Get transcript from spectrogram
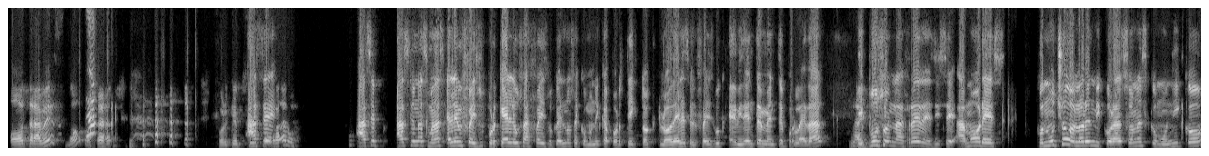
otra vez, ¿no? Porque pues, Hace- raro. Hace, hace unas semanas, él en Facebook, porque él usa Facebook, él no se comunica por TikTok. Lo de él es el Facebook, evidentemente por la edad. Y puso en las redes, dice, amores, con mucho dolor en mi corazón les comunico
